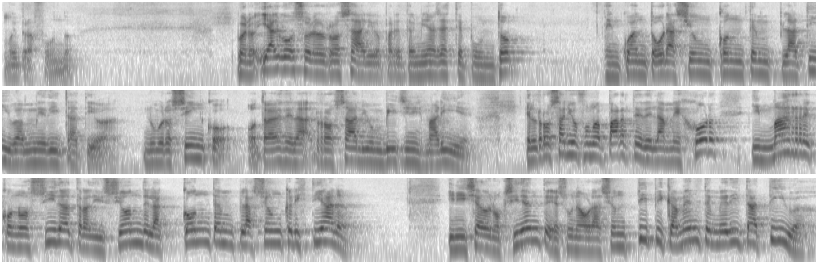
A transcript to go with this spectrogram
Muy profundo. Bueno, y algo sobre el rosario, para terminar ya este punto, en cuanto a oración contemplativa, meditativa. Número 5, otra vez de la Rosarium Virginis Mariae. El rosario forma parte de la mejor y más reconocida tradición de la contemplación cristiana. Iniciado en Occidente, es una oración típicamente meditativa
